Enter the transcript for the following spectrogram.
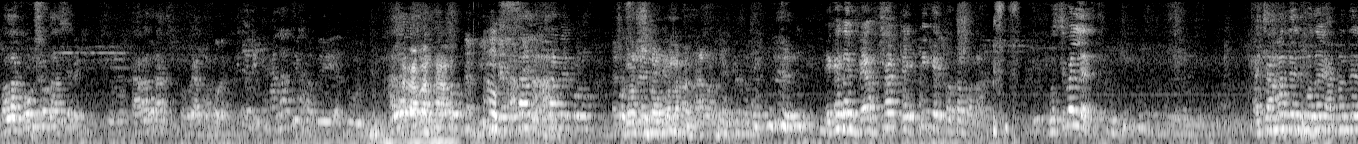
কলা কৌশল আছে তারা তা। এখানে ব্যবসার টেকনিকের কথা বলা বুঝতে পারলেন? আচ্ছা আমাদের বোধহয় আপনাদের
